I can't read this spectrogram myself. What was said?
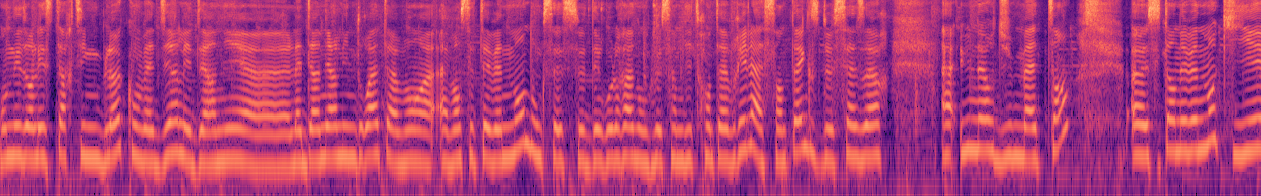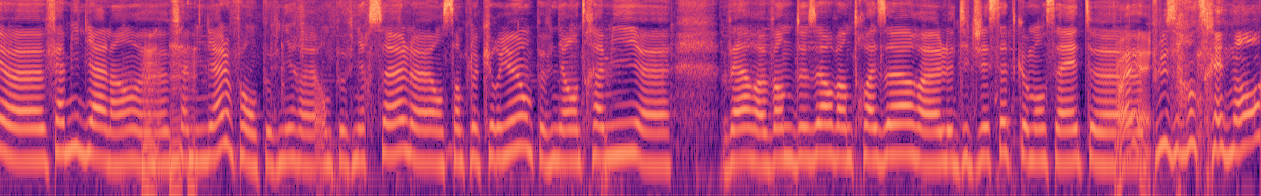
on est dans les starting blocks, on va dire, les derniers, euh, la dernière ligne droite avant, avant cet événement. Donc ça se déroulera donc le samedi 30 avril à Syntex de 16h à 1h du matin. Euh, c'est un événement qui est familial, hein, euh, Mm, mm, familial. Enfin, on peut venir, on peut venir seul, en simple curieux, on peut venir entre amis vers 22h, 23h. euh, le DJ set commence à être Ouais. plus entraînant.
